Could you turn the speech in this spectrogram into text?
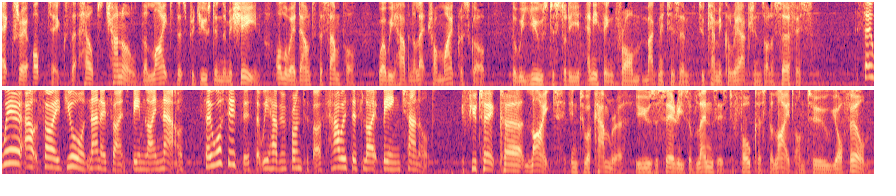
X-ray optics that helps channel the light that's produced in the machine all the way down to the sample, where we have an electron microscope that we use to study anything from magnetism to chemical reactions on a surface. So we're outside your nanoscience beamline now. So what is this that we have in front of us? How is this light being channeled? If you take uh, light into a camera, you use a series of lenses to focus the light onto your film.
